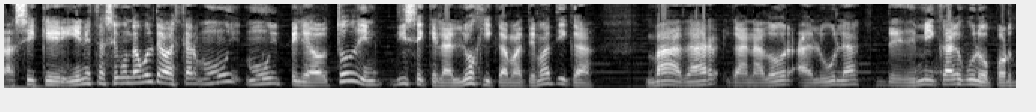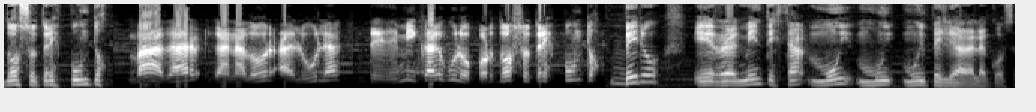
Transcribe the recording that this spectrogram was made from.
así que y en esta segunda vuelta va a estar muy, muy peleado. Todo dice que la lógica matemática va a dar ganador a Lula desde mi cálculo por dos o tres puntos. Va a dar ganador a Lula desde mi cálculo por dos o tres puntos, pero eh, realmente está muy, muy, muy peleada la cosa.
